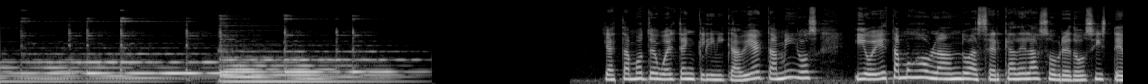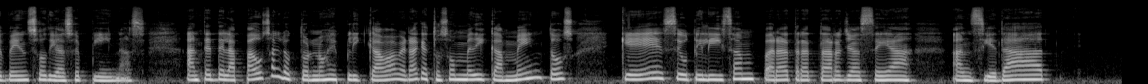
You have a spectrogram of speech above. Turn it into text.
Ya estamos de vuelta en Clínica Abierta, amigos, y hoy estamos hablando acerca de la sobredosis de benzodiazepinas. Antes de la pausa, el doctor nos explicaba, ¿verdad?, que estos son medicamentos que se utilizan para tratar ya sea ansiedad,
